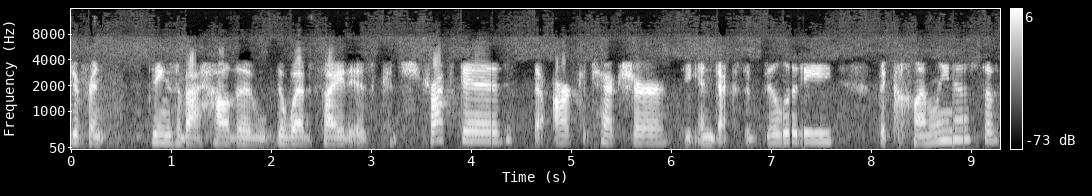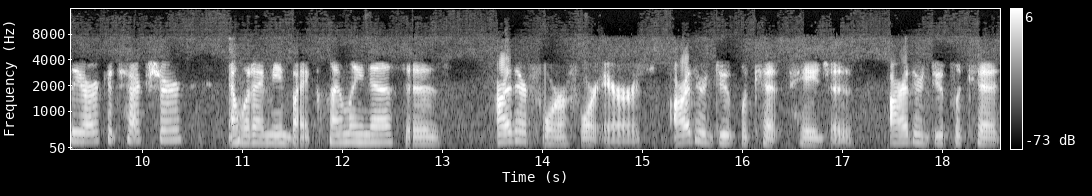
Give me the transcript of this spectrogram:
different things about how the, the website is constructed, the architecture, the indexability, the cleanliness of the architecture. And what I mean by cleanliness is are there 404 errors? Are there duplicate pages? Are there duplicate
